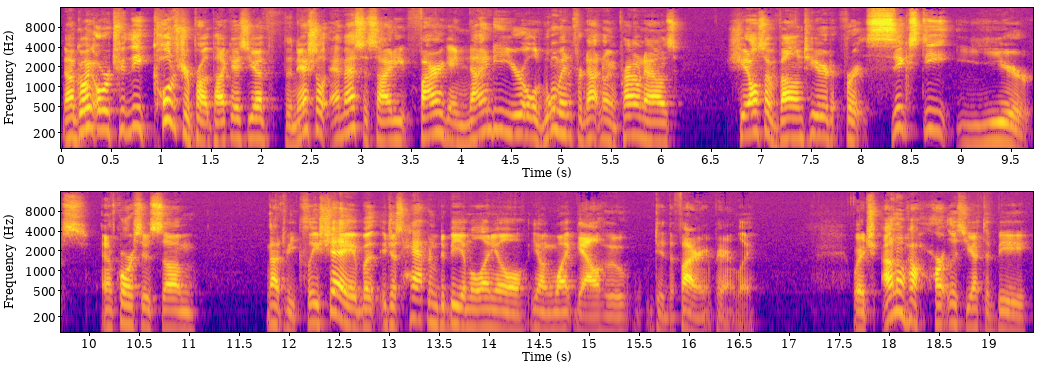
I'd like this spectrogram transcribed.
Now, going over to the culture podcast, you have the National MS Society firing a 90 year old woman for not knowing pronouns. She had also volunteered for 60 years. And of course, there's some not to be cliche, but it just happened to be a millennial young white gal who did the firing, apparently. Which I don't know how heartless you have to be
